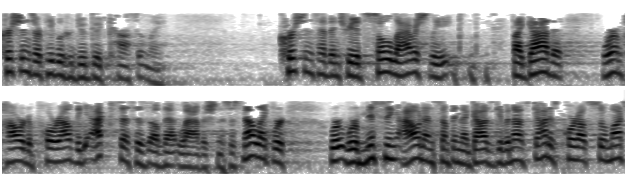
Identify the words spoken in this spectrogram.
Christians are people who do good constantly. Christians have been treated so lavishly by God that we're empowered to pour out the excesses of that lavishness. It's not like we're, we're, we're, missing out on something that God's given us. God has poured out so much.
